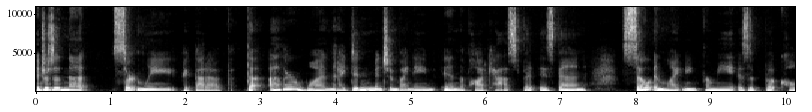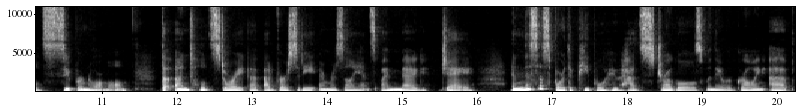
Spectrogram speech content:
interested in that, certainly pick that up. The other one that I didn't mention by name in the podcast, but has been so enlightening for me, is a book called Supernormal The Untold Story of Adversity and Resilience by Meg Jay. And this is for the people who had struggles when they were growing up,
